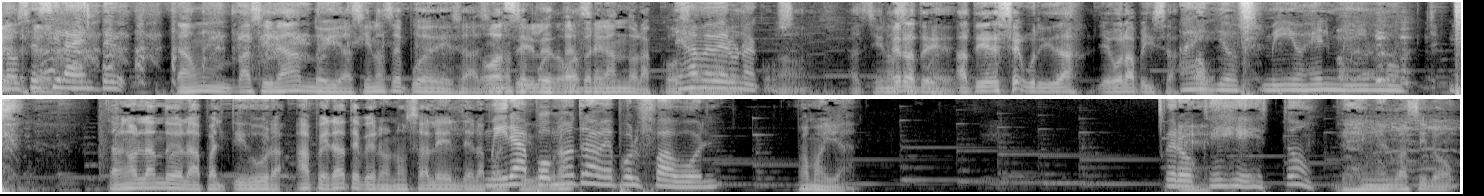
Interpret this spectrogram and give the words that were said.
no sé si la gente. Están vacilando y así no se puede, o sea, así No no, se puede no estar vacile. bregando las cosas. Déjame ver una cosa. No, así no se Espérate, puede. a ti de seguridad. Llegó la pizza. Ay, Vamos. Dios mío, es el mismo. Están hablando de la partidura. Ah, espérate, pero no sale el de la Mira, partidura. ponme otra vez, por favor. Vamos allá. ¿Pero Eh. qué es esto? Dejen el vacilón.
